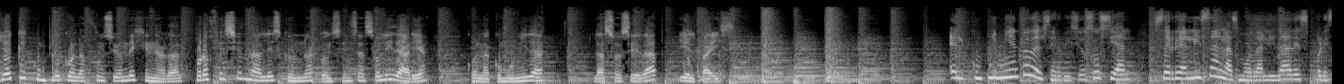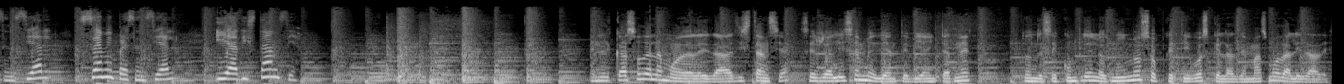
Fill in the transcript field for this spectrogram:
ya que cumple con la función de generar profesionales con una conciencia solidaria con la comunidad, la sociedad y el país. El cumplimiento del servicio social se realiza en las modalidades presencial, semipresencial y a distancia. En el caso de la modalidad a distancia, se realiza mediante vía Internet, donde se cumplen los mismos objetivos que las demás modalidades.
